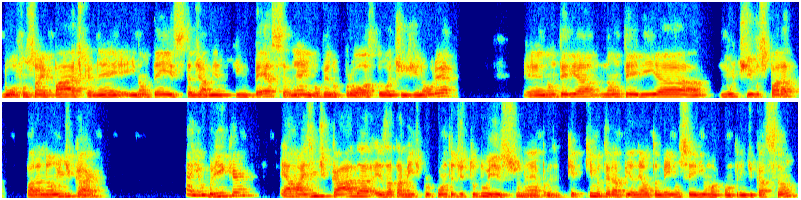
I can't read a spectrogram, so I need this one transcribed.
boa função hepática, né, e não tem esse estadiamento que impeça, né, envolvendo próstata ou atingindo a uretra, é, não teria não teria motivos para para não indicar. Aí o Bricker é a mais indicada exatamente por conta de tudo isso, né? Por exemplo, quimioterapia NEL também não seria uma contraindicação,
